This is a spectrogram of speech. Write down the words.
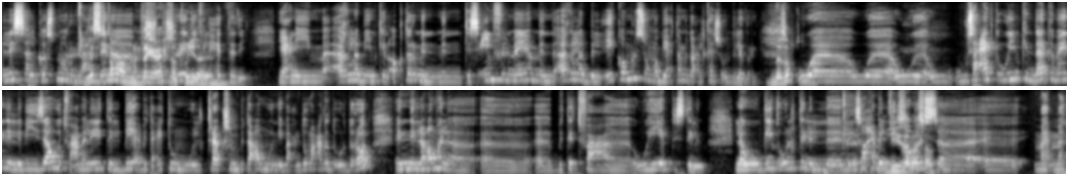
لسه ال customer لسه عندنا طبعاً محتاجة مش رحلة ready طويلة في يعني. الحتة دي. يعني أغلب يمكن أكتر من من 90% من أغلب ال e-commerce هم بيعتمدوا على ال cash on delivery بالظبط. و... و... و... وساعات ويمكن ده كمان اللي بيزود في عملية البيع بتاعتهم وال traction بتاعهم وإن يبقى عندهم عدد أوردرات إن العملاء آه، آه، بتدفع آه، وهي بتستلم. لو جيت قلت لصاحب ال e-commerce ما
